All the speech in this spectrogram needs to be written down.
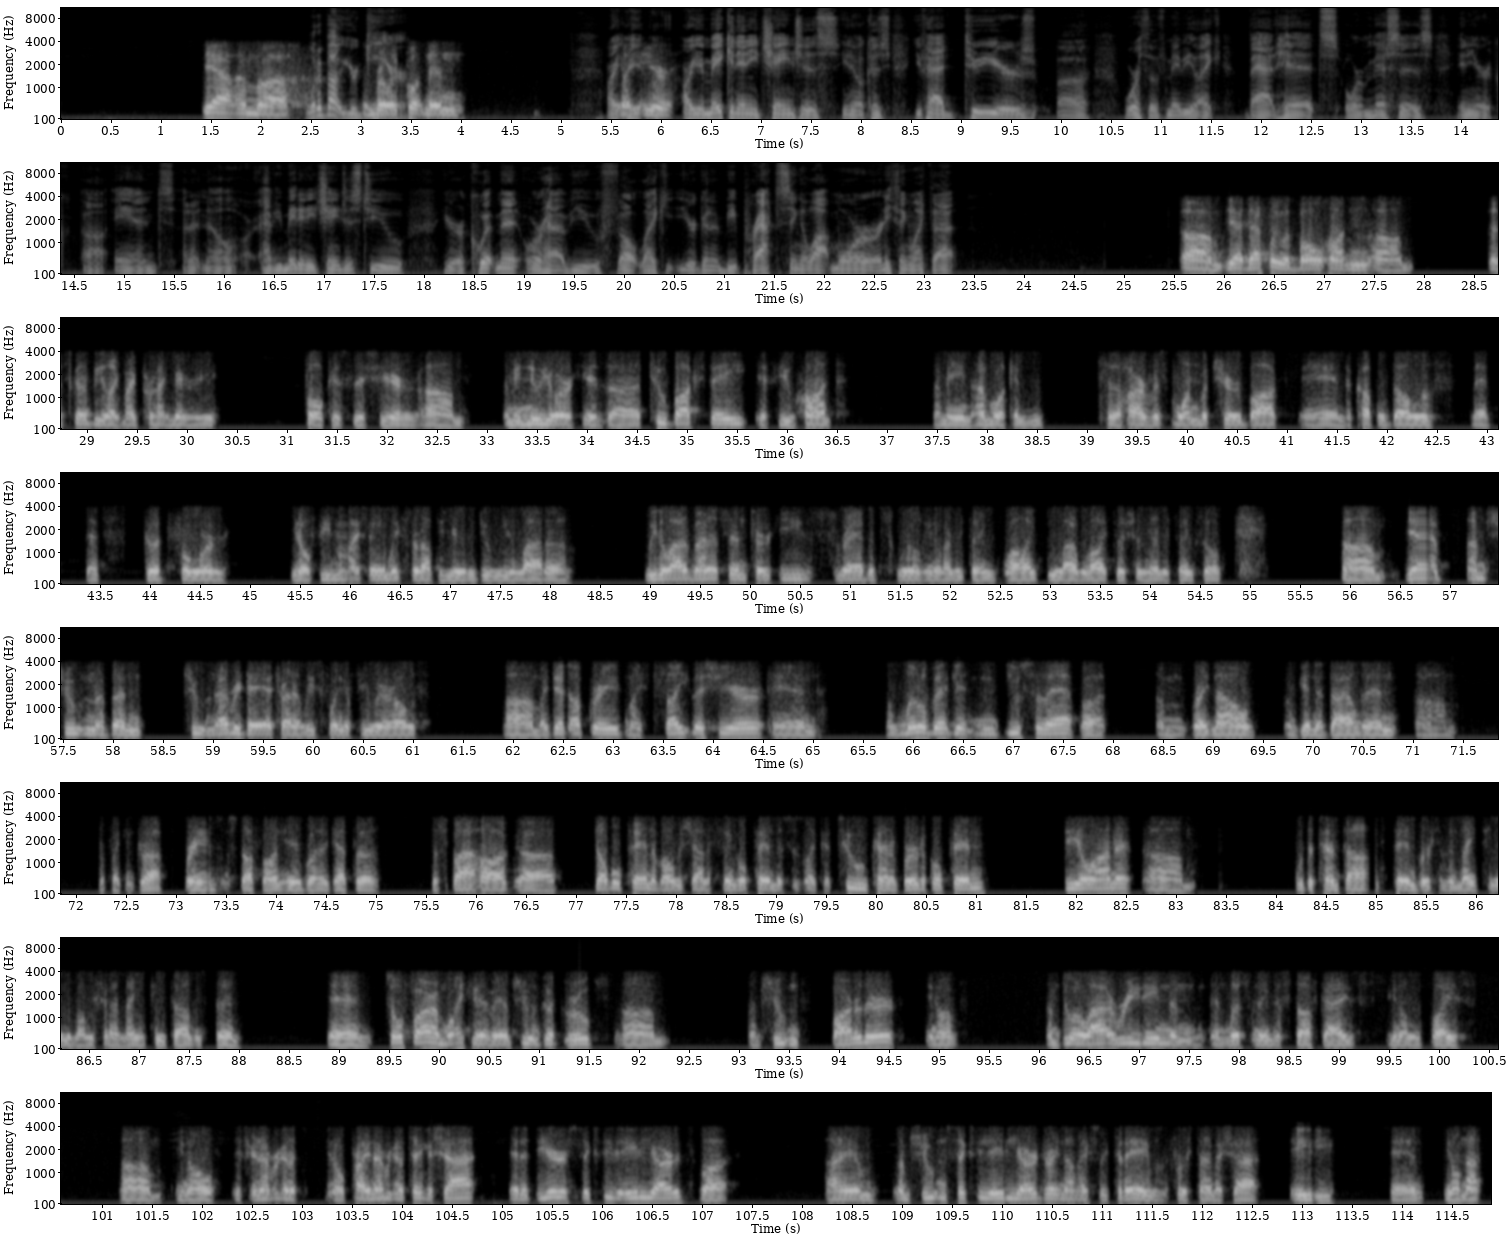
yeah, I'm. uh What about your I'm gear? Really putting in. Are, are you, are you making any changes? You know, because you've had two years uh, worth of maybe like bad hits or misses in your uh, and I don't know have you made any changes to your equipment or have you felt like you're going to be practicing a lot more or anything like that Um, yeah, definitely with bow hunting. Um, that's going to be like my primary focus this year. Um, I mean, New York is a two buck state if you hunt. I mean, I'm looking to harvest one mature buck and a couple does. That that's good for you know feeding my family throughout the year. We do eat a lot of we eat a lot of venison, turkeys, rabbits, squirrels, you know everything. Walleye do a lot of walleye fishing and everything. So, um, yeah, I'm shooting. I've been shooting every day. I try to at least fling a few arrows. Um, I did upgrade my sight this year and a little bit getting used to that, but um, right now I'm getting it dialed in. Um, if I can drop brands and stuff on here, but I got the the Spot Hogg uh, double pin. I've always shot a single pin. This is like a two kind of vertical pin deal on it. Um, with a 10,000 pin versus a 19. I've always shot a 19,000 pin. And so far, I'm liking it, man. I'm shooting good groups. Um, I'm shooting farther. You know, i am doing a lot of reading and, and listening to stuff, guys. You know, advice. Um, you know, if you're never gonna, you know, probably never gonna take a shot at a deer 60 to 80 yards, but I am I'm shooting 60 80 yards right now. Actually, today was the first time I shot 80, and you know, I'm not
